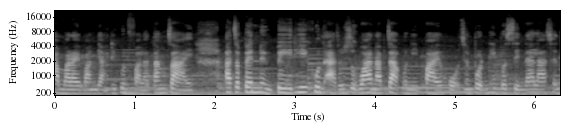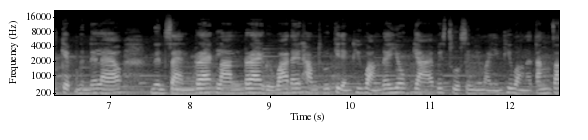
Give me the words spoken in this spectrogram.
ทำอะไรบางอย่างที่คุณฝันและตั้งใจ อาจจะเป็นหนึ่งปีที่คุณอาจจะรู้สึกว่านับจากวันนี้ไปโหฉันปลดหนี้ปลดสินได้แล้วฉันเก็บเงินได้แล้ว เงินแสนแรกล้านแรกหรือว่าได้ทำธุรกิจอย่างที่หวังได้โยกย้ายไปสู่สิ่งใหม่ๆอย่างที่หวังและตั้งใจ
